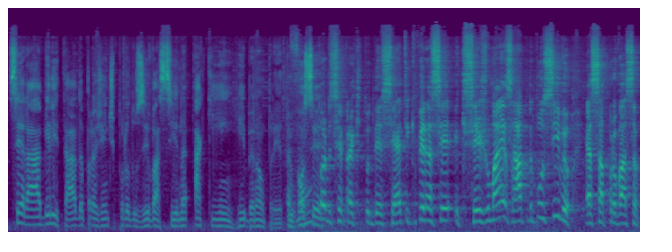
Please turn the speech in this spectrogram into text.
será habilitada para a gente produzir vacina aqui em Ribeirão Preto. Vamos Você... torcer para que tudo dê certo e que, que seja o mais rápido possível possível essa aprovação.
